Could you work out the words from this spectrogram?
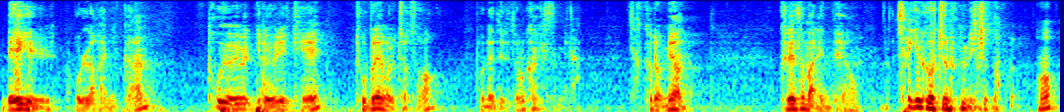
내일 올라가니까 토요일, 일요일 이렇게 두 번에 걸쳐서 보내드리도록 하겠습니다. 자, 그러면 그래서 말인데요. 책 읽어주는 미주노. 어?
